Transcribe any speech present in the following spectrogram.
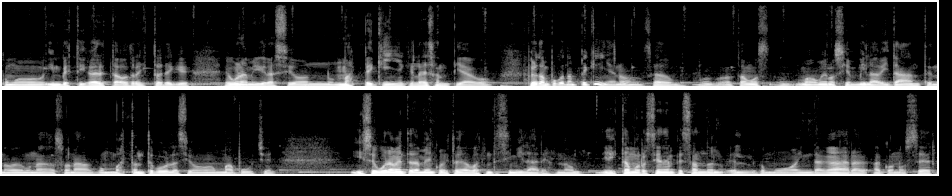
Como investigar esta otra historia que es una migración más pequeña que la de Santiago, pero tampoco tan pequeña, ¿no? O sea, estamos más o menos 100.000 habitantes, ¿no? En una zona con bastante población mapuche y seguramente también con historias bastante similares, ¿no? Y ahí estamos recién empezando el, como a indagar, a, conocer,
